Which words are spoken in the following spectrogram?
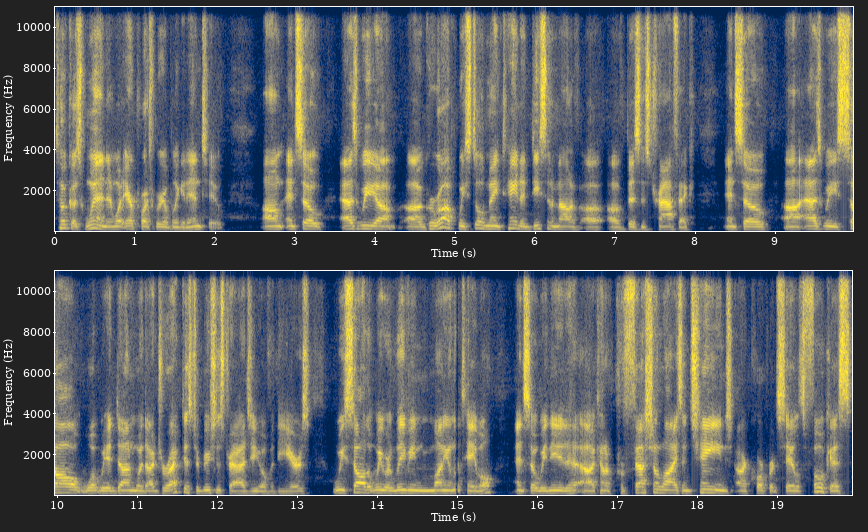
took us when and what airports we were able to get into. Um, and so as we uh, uh, grew up, we still maintained a decent amount of, uh, of business traffic. And so uh, as we saw what we had done with our direct distribution strategy over the years, we saw that we were leaving money on the table. And so we needed to uh, kind of professionalize and change our corporate sales focus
